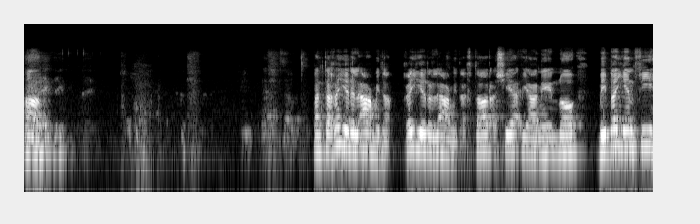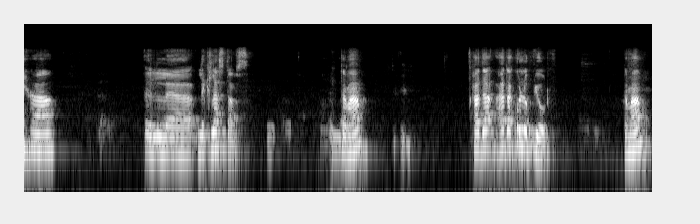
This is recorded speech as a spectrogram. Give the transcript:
آه. ما انت غير الأعمدة غير الأعمدة اختار أشياء يعني إنه ببين فيها ال- ال clusters تمام؟ هذا هذا كله pure تمام؟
